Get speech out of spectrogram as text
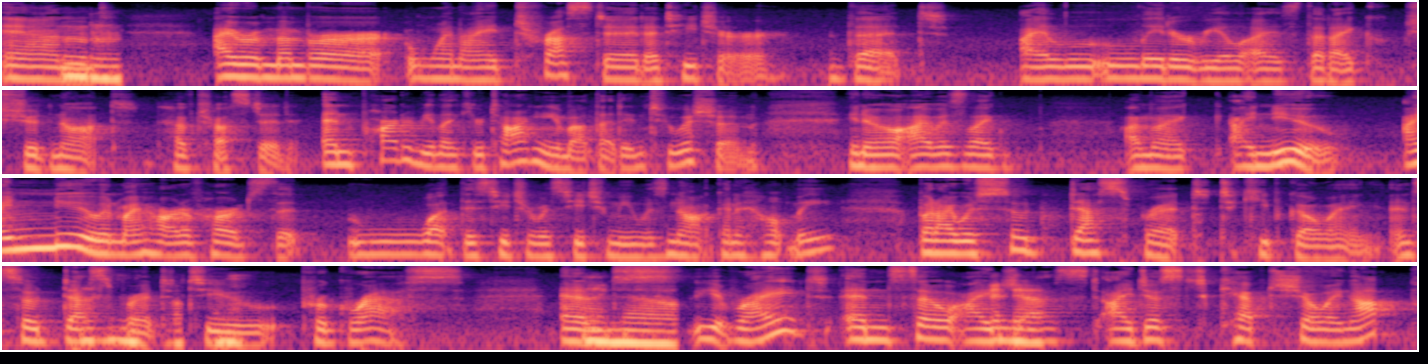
and Mm-hmm. I remember when I trusted a teacher that I later realized that I should not have trusted. And part of me, like you're talking about that intuition, you know, I was like, I'm like, I knew, I knew in my heart of hearts that what this teacher was teaching me was not going to help me, but I was so desperate to keep going and so desperate to progress. And right? And so I, know. just I just kept showing up.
